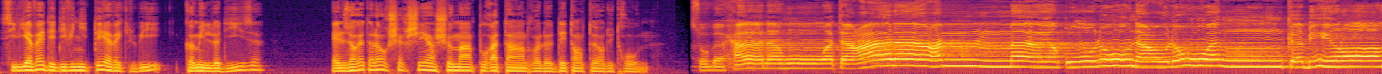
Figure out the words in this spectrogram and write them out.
s'il y avait des divinités avec lui, comme ils le disent, elles auraient alors cherché un chemin pour atteindre le détenteur du trône. سبحانه وتعالى عما يقولون علوا كبيرا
